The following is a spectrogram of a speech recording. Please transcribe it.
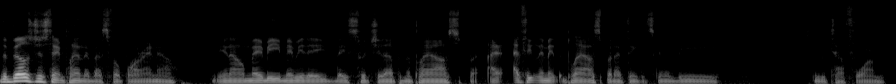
the Bills just ain't playing their best football right now. You know, maybe maybe they they switch it up in the playoffs, but I, I think they make the playoffs, but I think it's going to be it's gonna be tough for them.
